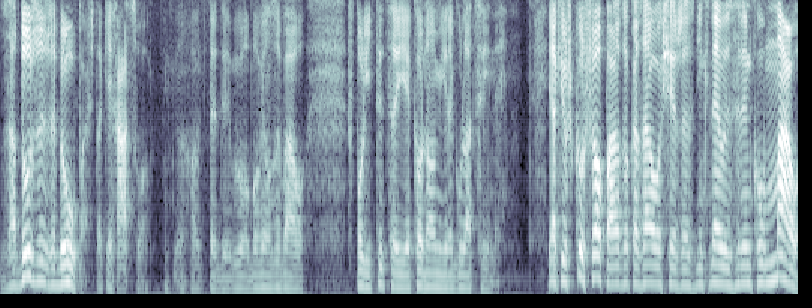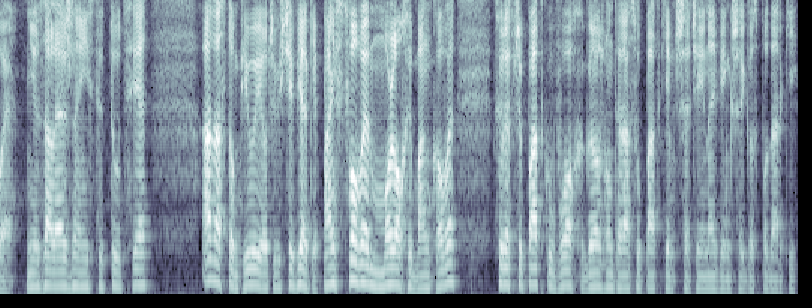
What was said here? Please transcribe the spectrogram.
Za duży, żeby upaść. Takie hasło wtedy było obowiązywało w polityce i ekonomii regulacyjnej. Jak już kurz opadł, okazało się, że zniknęły z rynku małe, niezależne instytucje, a zastąpiły je oczywiście wielkie państwowe molochy bankowe, które w przypadku Włoch grożą teraz upadkiem trzeciej największej gospodarki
